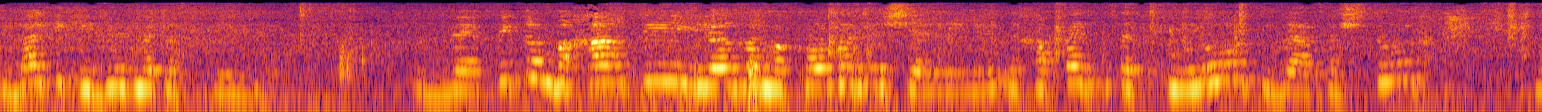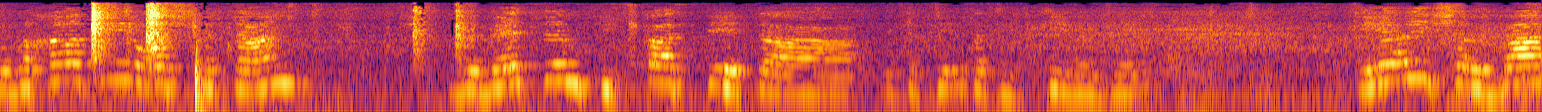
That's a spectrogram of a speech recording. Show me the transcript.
קיבלתי קידום בתפקיד. ופתאום בחרתי להיות במקום הזה של לחפש את הצניעות והפשטות, ובחרתי ראש קטן, ובעצם פספסתי את, ה, את, ה, את התפקיד הזה. היה לי שלווה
